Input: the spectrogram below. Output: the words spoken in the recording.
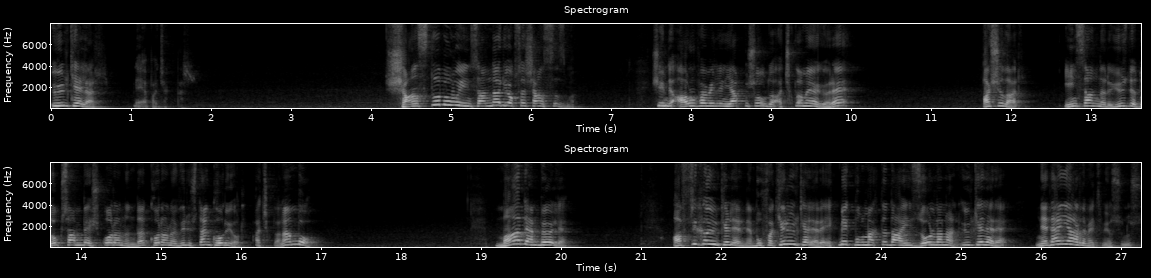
ülkeler ne yapacaklar? Şanslı mı bu insanlar yoksa şanssız mı? Şimdi Avrupa Birliği'nin yapmış olduğu açıklamaya göre aşılar insanları %95 oranında koronavirüsten koruyor. Açıklanan bu. Madem böyle Afrika ülkelerine, bu fakir ülkelere, ekmek bulmakta dahi zorlanan ülkelere neden yardım etmiyorsunuz?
